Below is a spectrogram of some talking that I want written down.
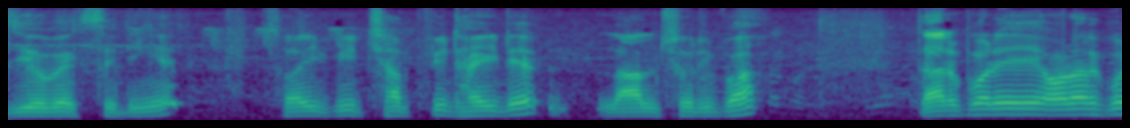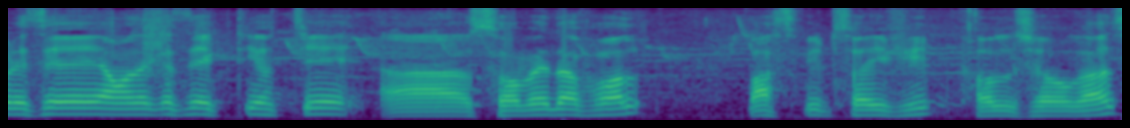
জিও ব্যাগ সেটিংয়ের ছয় ফিট সাত ফিট হাইটের লাল শরীফা। তারপরে অর্ডার করেছে আমাদের কাছে একটি হচ্ছে সবেদা ফল। পাঁচ ফিট, ছয় ফিট, ফল সহ গাছ।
